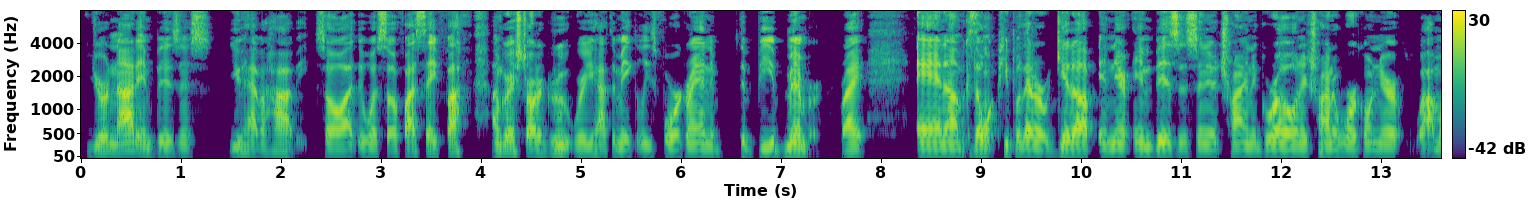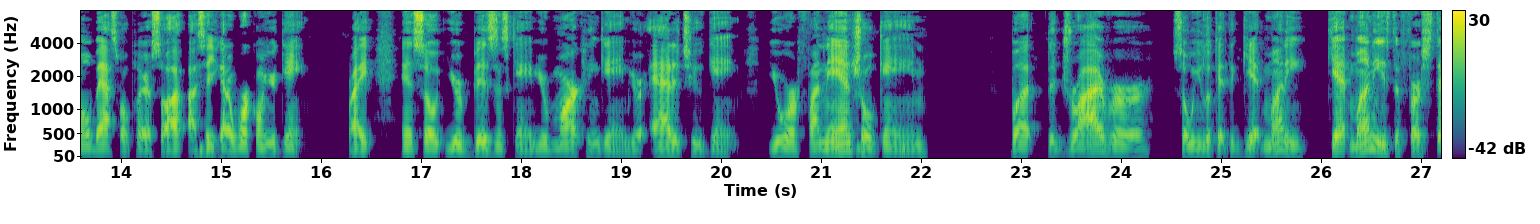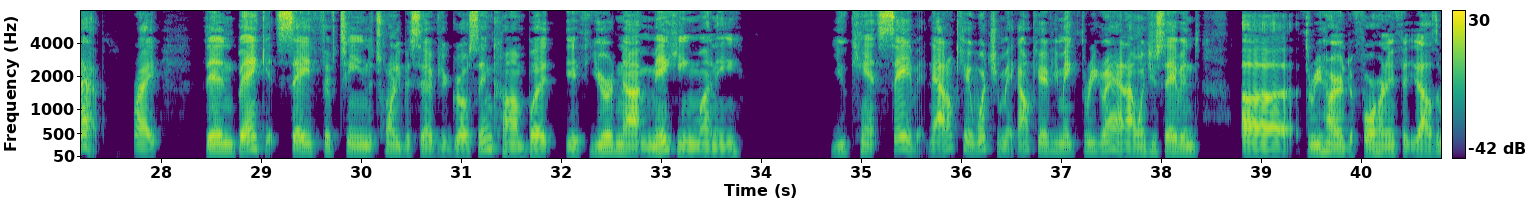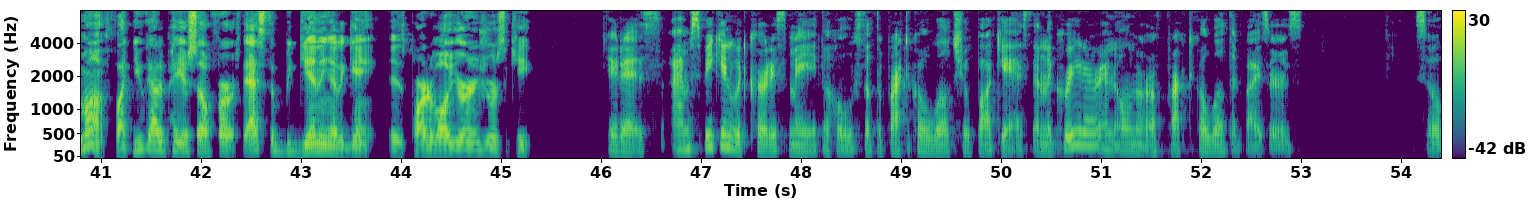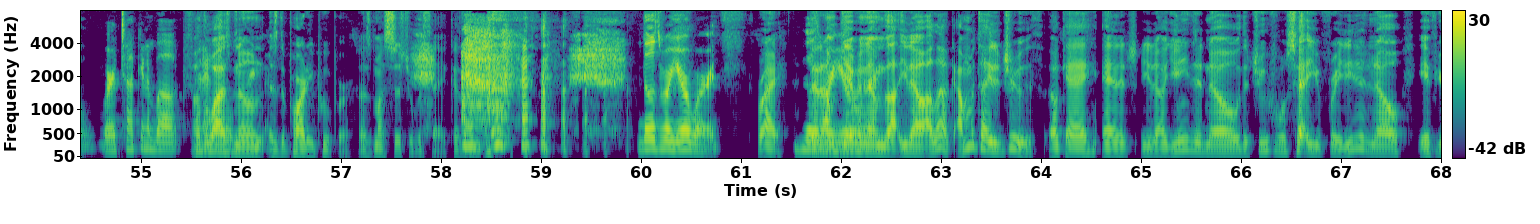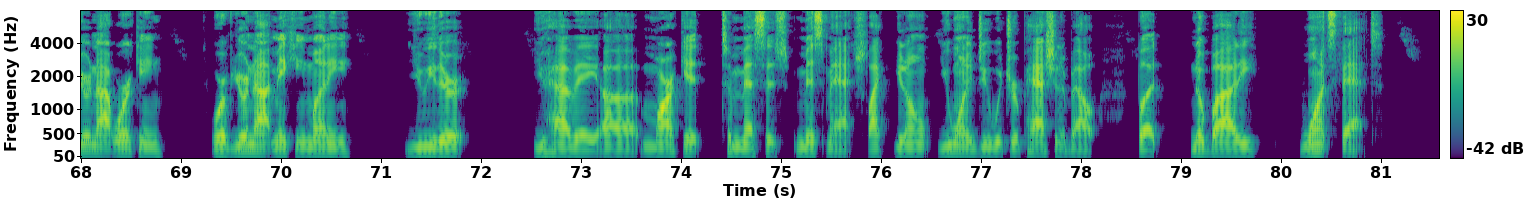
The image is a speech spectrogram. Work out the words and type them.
you're not in business you have a hobby. So I, it was so if I say five, I'm going to start a group where you have to make at least four grand to, to be a member, right? And um, because I want people that are get up and they're in business and they're trying to grow and they're trying to work on their. Well, I'm an old basketball player, so I, I say you got to work on your game, right? And so your business game, your marketing game, your attitude game, your financial game, but the driver. So when you look at the get money, get money is the first step, right? Then bank it. Save 15 to 20% of your gross income. But if you're not making money, you can't save it. Now, I don't care what you make. I don't care if you make three grand. I want you saving uh 300 to 450 dollars a month like you got to pay yourself first that's the beginning of the game is part of all your earnings yours to keep it is i'm speaking with curtis may the host of the practical wealth show podcast and the creator and owner of practical wealth advisors so we're talking about otherwise known freedom. as the party pooper, as my sister would say. Because those were your words, right? Those that I'm giving words. them the, you know, look, I'm gonna tell you the truth, okay? And it's, you know, you need to know the truth will set you free. You need to know if you're not working or if you're not making money, you either you have a uh, market to message mismatch, like you don't you want to do what you're passionate about, but nobody wants that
